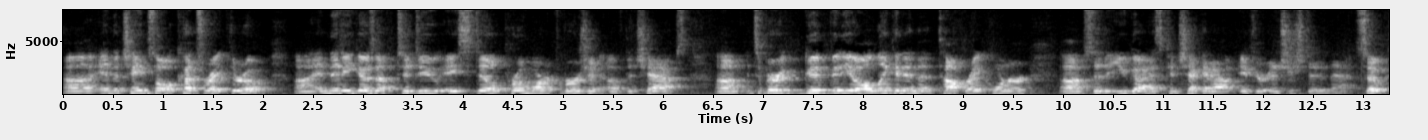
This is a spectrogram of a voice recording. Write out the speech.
uh, and the chainsaw cuts right through them. Uh, and then he goes up to do a Stihl ProMark version of the chaps. Um, it's a very good video. I'll link it in the top right corner um, so that you guys can check it out if you're interested in that. So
